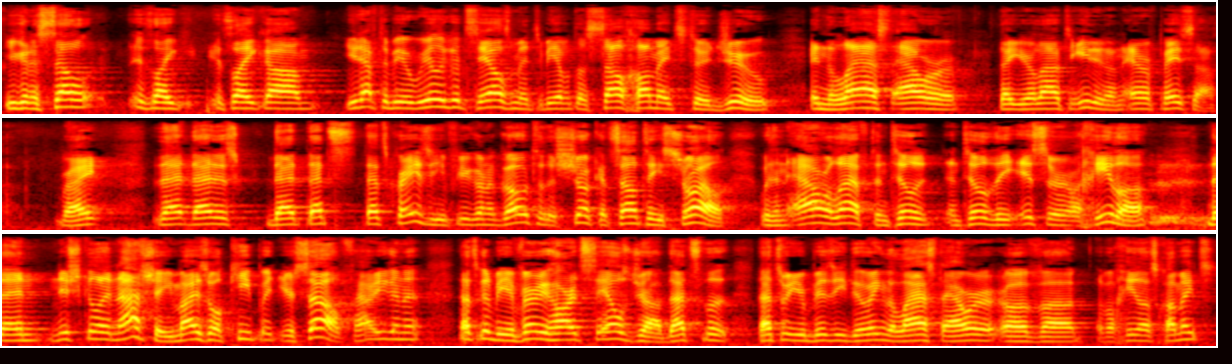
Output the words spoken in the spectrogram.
You're going to sell, it's like, it's like, um, you'd have to be a really good salesman to be able to sell chametz to a Jew in the last hour that you're allowed to eat it on Erev Pesach, right? That, that is, that, that's, that's crazy. If you're going to go to the Shuk and sell to Israel with an hour left until, until the Isser Achila, then Nishkele Nafshe, you might as well keep it yourself. How are you going to, that's going to be a very hard sales job. That's the, that's what you're busy doing the last hour of, uh, of Achilas Chametz.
